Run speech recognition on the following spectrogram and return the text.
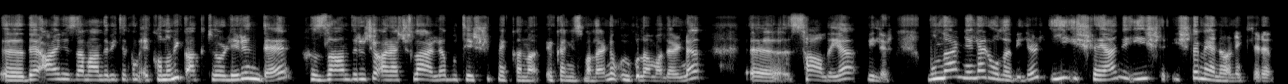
e, ve aynı zamanda bir takım ekonomik aktörlerin de hızlandırıcı araçlarla bu teşvik mekanizmalarını uygulamalarını e, sağlayabilir. Bunlar neler olabilir? İyi işleyen ve iyi işlemeyen örnekleri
